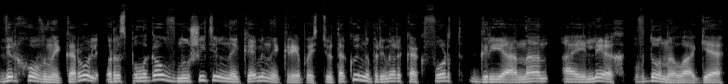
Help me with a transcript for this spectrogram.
Верховный король располагал внушительной каменной крепостью, такой, например, как форт Грианан-Айлех в Донелаге,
